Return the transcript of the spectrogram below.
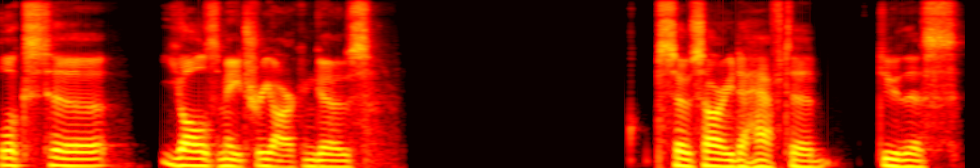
looks to y'all's matriarch and goes, So sorry to have to do this.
